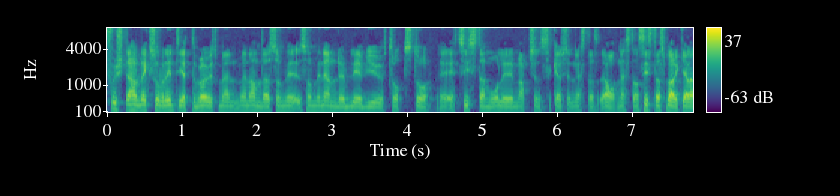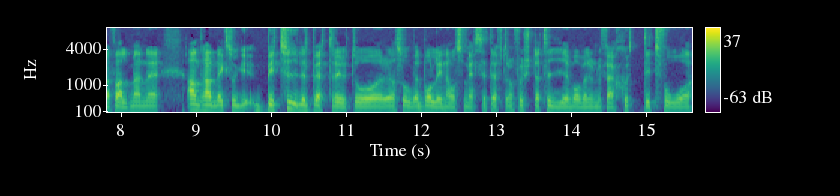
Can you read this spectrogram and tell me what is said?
första halvlek såg väl inte jättebra ut men, men andra som vi, som vi nämnde blev ju trots då eh, ett sista mål i matchen, kanske nästa, ja, nästan sista spark i alla fall. Men eh, andra halvlek såg betydligt bättre ut och jag såg väl bollinnehavsmässigt efter de första tio var väl ungefär 72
